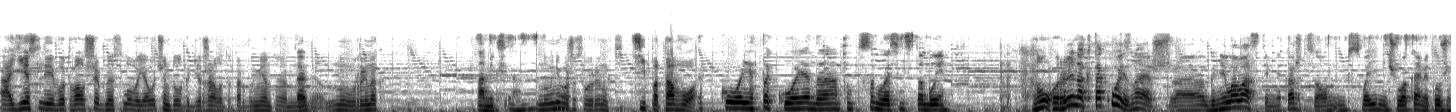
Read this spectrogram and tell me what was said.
А если вот волшебное слово, я очень долго держал этот аргумент, эм, так? ну, рынок. А, Микси. Ну, у него же свой рынок типа того. Такое, такое, да, тут согласен с тобой. Ну, рынок такой, знаешь, э, гниловастый, мне кажется, он своими чуваками тоже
